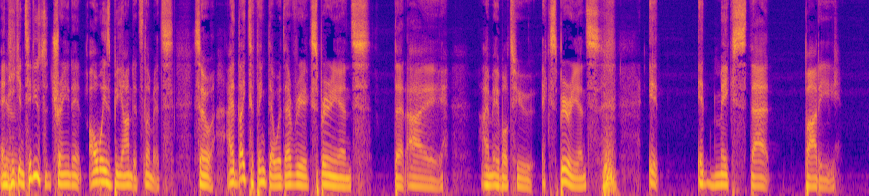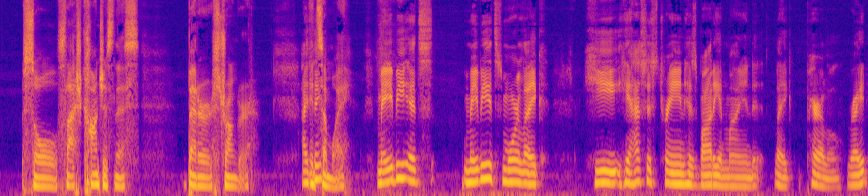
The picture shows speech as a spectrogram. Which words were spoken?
And he continues to train it always beyond its limits. So I'd like to think that with every experience that I I'm able to experience, it it makes that body soul slash consciousness better, stronger I in think some way. maybe it's maybe it's more like he he has to train his body and mind like parallel right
